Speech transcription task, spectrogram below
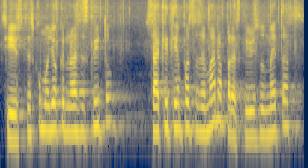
si usted es como yo que no lo has escrito, saque tiempo esta semana para escribir sus metas,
